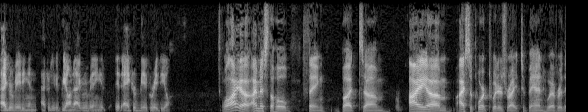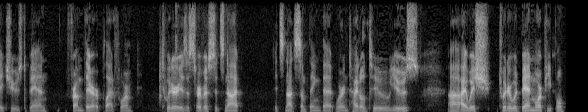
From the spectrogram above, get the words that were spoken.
aggravating and actually beyond aggravating it it angered me a great deal. Well, I uh, I missed the whole thing, but um, I um, I support Twitter's right to ban whoever they choose to ban from their platform. Twitter is a service; it's not it's not something that we're entitled to use. Uh, I wish Twitter would ban more people,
